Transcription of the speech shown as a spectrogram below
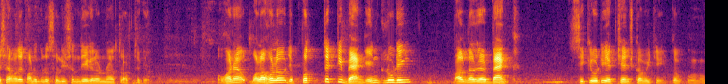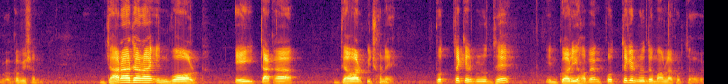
এসে আমাদের অনেকগুলো সলিউশন দিয়ে গেলেন ওনার তরফ থেকে। ওখানে বলা হলো যে প্রত্যেকটি bank including Bangladesh bank security exchange committee commission যারা যারা ইনভলভ এই টাকা দেওয়ার পিছনে প্রত্যেকের বিরুদ্ধে ইনকোয়ারি হবে এবং প্রত্যেকের বিরুদ্ধে মামলা করতে হবে।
